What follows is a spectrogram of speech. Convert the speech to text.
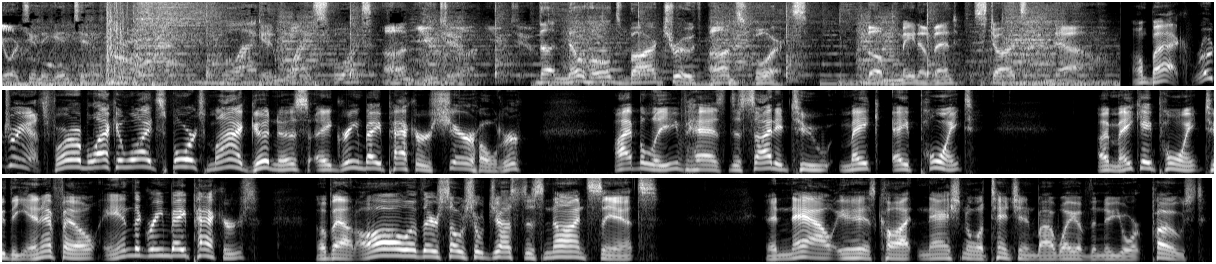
You're tuning into Black and White Sports on YouTube. The no holds barred truth on sports. The main event starts now. I'm back. Rodrance for our black and white sports. My goodness, a Green Bay Packers shareholder, I believe, has decided to make a point, uh, make a point to the NFL and the Green Bay Packers about all of their social justice nonsense. And now it has caught national attention by way of the New York Post.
